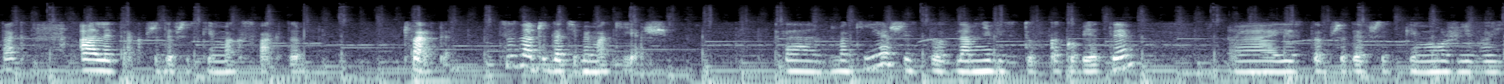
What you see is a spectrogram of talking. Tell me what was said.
tak? Ale tak, przede wszystkim Max Factor. Czwarte. Co znaczy dla Ciebie makijaż? E, makijaż jest to dla mnie wizytówka kobiety. E, Jest to przede wszystkim możliwość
